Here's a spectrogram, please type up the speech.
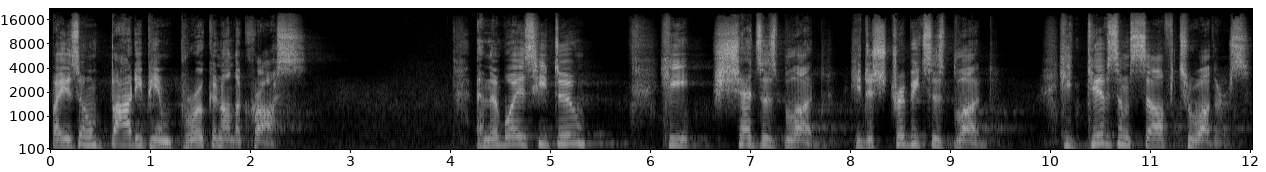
by his own body being broken on the cross. And then what does he do? He sheds his blood. He distributes his blood. He gives himself to others.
